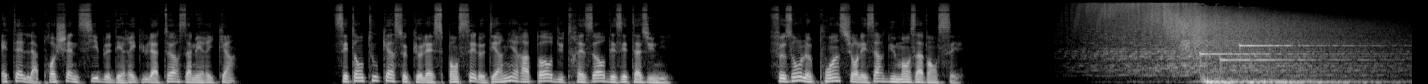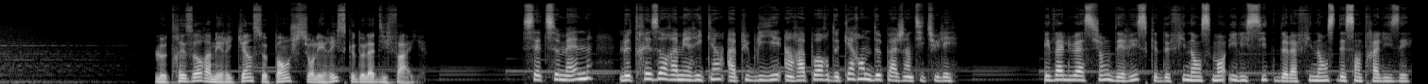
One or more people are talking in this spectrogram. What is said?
est-elle la prochaine cible des régulateurs américains? C'est en tout cas ce que laisse penser le dernier rapport du Trésor des États-Unis. Faisons le point sur les arguments avancés. Le Trésor américain se penche sur les risques de la DeFi. Cette semaine, le Trésor américain a publié un rapport de 42 pages intitulé Évaluation des risques de financement illicite de la finance décentralisée.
